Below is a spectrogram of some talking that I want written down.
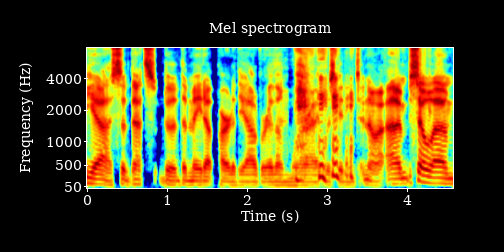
Yeah, so that's the the made up part of the algorithm where I was getting to no. Um, so um,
